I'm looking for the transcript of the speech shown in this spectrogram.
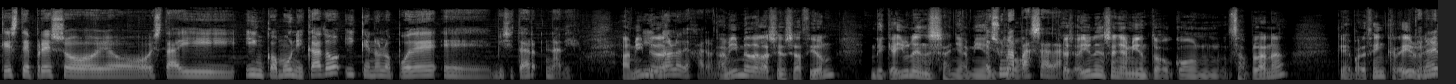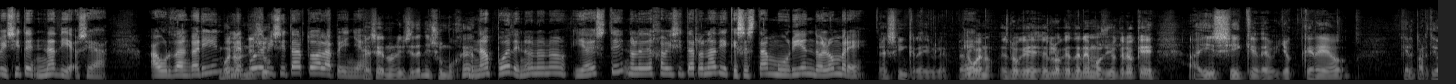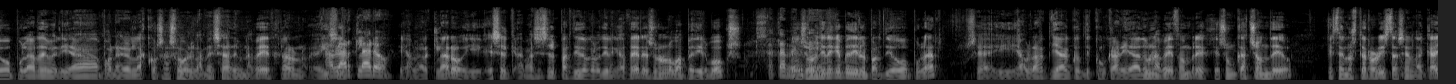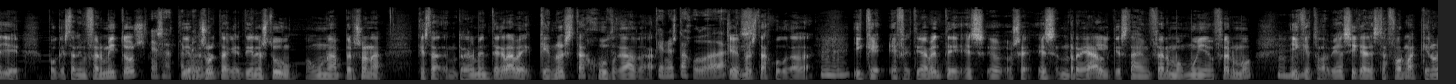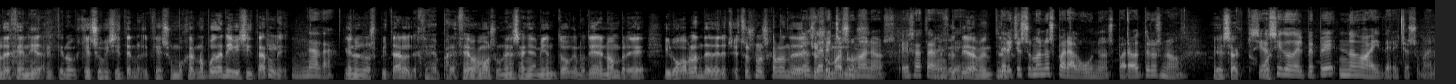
Que este preso está ahí incomunicado y que no lo puede eh, visitar nadie. A mí Y me da, no lo dejaron. A mí me da la sensación de que hay un ensañamiento. Es una pasada. Hay un ensañamiento con Zaplana que me parece increíble. Que no le visite nadie. O sea, a Urdangarín Bueno, le puede su- visitar toda la peña. Ese, no le visita ni su mujer. No puede, no, no, no. Y a este no le deja visitarlo nadie, que se está muriendo el hombre. Es increíble. Pero ¿Eh? bueno, es lo que es lo que tenemos. Yo creo que ahí sí que de- yo creo que el Partido Popular debería poner las cosas sobre la mesa de una vez, claro. Hablar claro. Y hablar claro. Y es el, además es el partido que lo tiene que hacer. Eso no lo va a pedir Vox. Exactamente. Eso lo tiene que pedir el Partido Popular. O sea, y hablar ya con, con claridad de una vez, hombre, que es un cachondeo que estén los terroristas en la calle porque están enfermitos y resulta que tienes tú o una persona que está realmente grave, que no está juzgada, Que no está juzgada. que no está juzgada y que efectivamente es, eh, o sea, es real que está enfermo, muy enfermo y que todavía siga de esta forma, que no le dejen ir, que, no- que su visite, que su mujer no pueda ni visitarle Nada. en el hospital. Es que me parece, vamos, un ensañamiento que no tiene nombre, ¿eh? Y luego hablan de derechos. Estos son los que hablan de Los derechos, derechos humanos. exactamente. Efectivamente. Derechos humanos para algunos, para otros no. Exacto. Si ha sido del PP, no hay derechos humanos.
